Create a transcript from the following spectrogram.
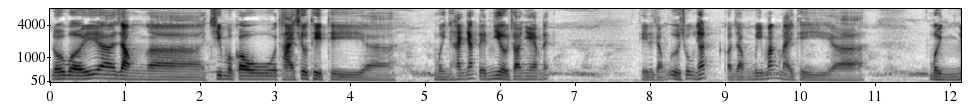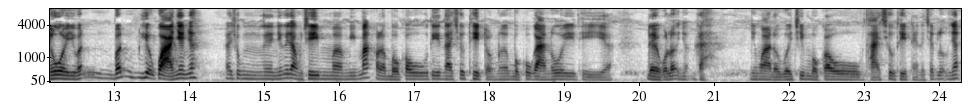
đối với à, dòng uh, chim bồ câu thái siêu thịt thì uh, mình hay nhắc đến nhiều cho anh em đấy. Thì là dòng ưa chuộng nhất. Còn dòng mi mắc này thì uh, mình nuôi vẫn vẫn hiệu quả anh em nhé. Nói chung những cái dòng chim mi mắc hoặc là bồ câu tiên thái siêu thịt hoặc bồ câu gà nuôi thì đều có lợi nhuận cả. Nhưng mà đối với chim bồ câu thái siêu thịt này là chất lượng nhất.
